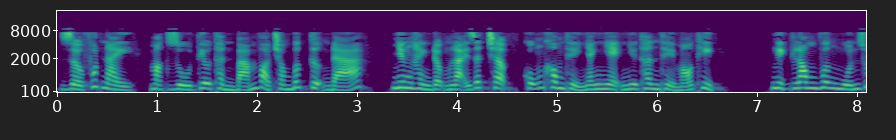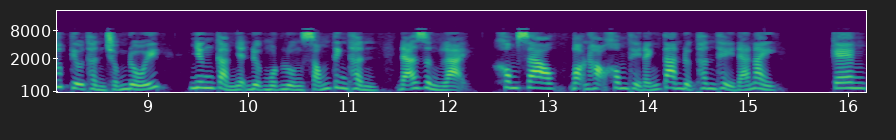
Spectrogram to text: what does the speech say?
Giờ phút này, mặc dù tiêu thần bám vào trong bức tượng đá, nhưng hành động lại rất chậm, cũng không thể nhanh nhẹn như thân thể máu thịt. Nghịch Long Vương muốn giúp tiêu thần chống đối, nhưng cảm nhận được một luồng sóng tinh thần, đã dừng lại. Không sao, bọn họ không thể đánh tan được thân thể đá này. Keng,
